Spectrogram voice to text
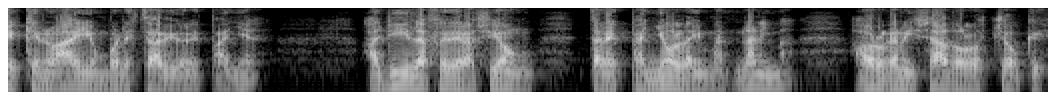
¿Es que no hay un buen estadio en España? Allí la federación, tan española y magnánima, ha organizado los choques,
